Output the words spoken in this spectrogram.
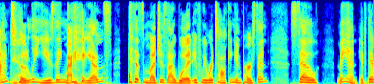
I'm totally using my hands as much as I would if we were talking in person. So, man, if there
